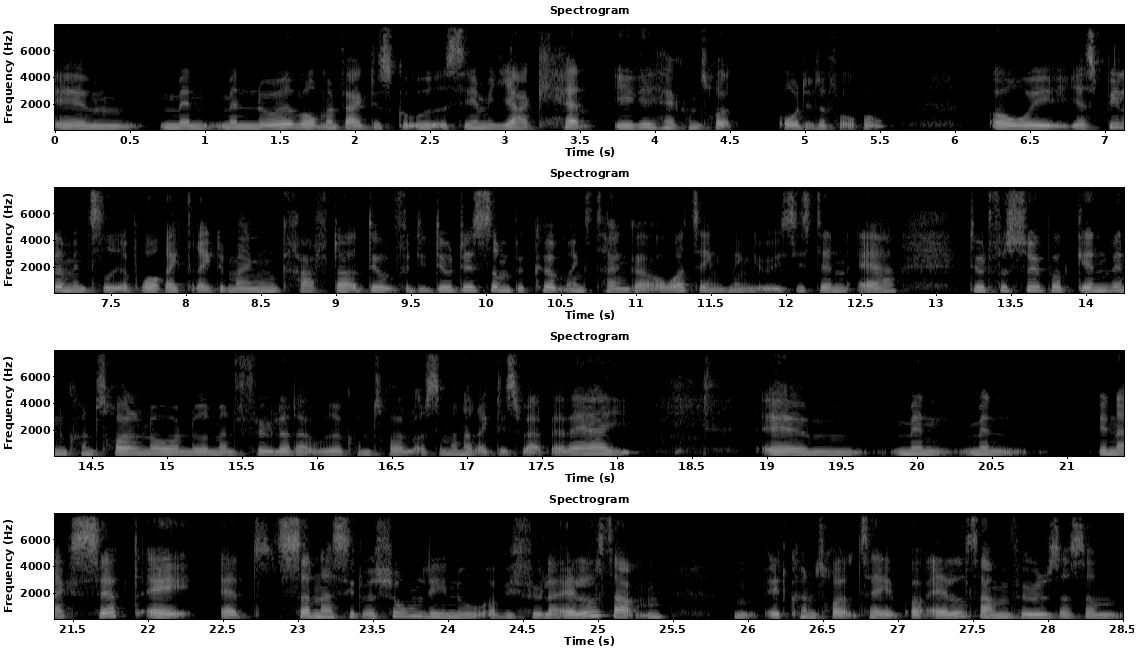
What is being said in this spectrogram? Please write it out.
Øhm, men, men noget, hvor man faktisk går ud og siger, at jeg kan ikke have kontrol over det, der foregår. Og øh, jeg spilder min tid, jeg bruger rigtig, rigtig mange kræfter, og det er jo, fordi det er jo det, som bekymringstanker og overtænkning jo i sidste ende er. Det er jo et forsøg på at genvinde kontrollen over noget, man føler, der er ude af kontrol, og som man har rigtig svært ved at være i. Øhm, men, men en accept af, at sådan er situationen lige nu, og vi føler alle sammen et kontroltab, og alle sammen følelser som,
